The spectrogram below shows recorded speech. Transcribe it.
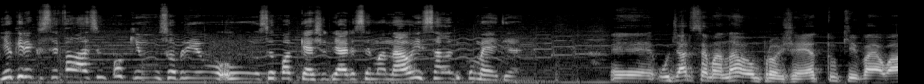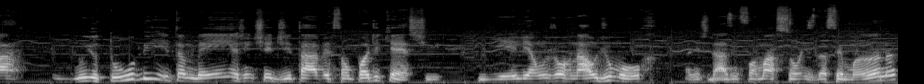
E eu queria que você falasse um pouquinho sobre o, o seu podcast, o Diário Semanal e Sala de Comédia. É, o Diário Semanal é um projeto que vai ao ar no YouTube e também a gente edita a versão podcast. E ele é um jornal de humor. A gente dá as informações da semana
